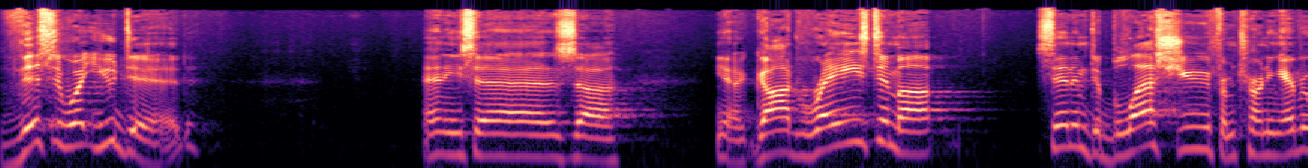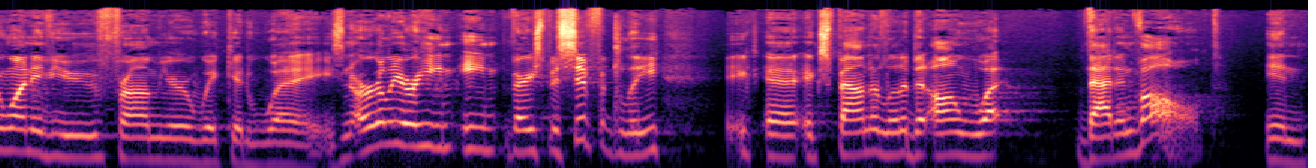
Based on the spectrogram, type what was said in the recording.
this is what you did. And he says, uh, you know, God raised him up, sent him to bless you from turning every one of you from your wicked ways. And earlier, he, he very specifically uh, expounded a little bit on what that involved in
